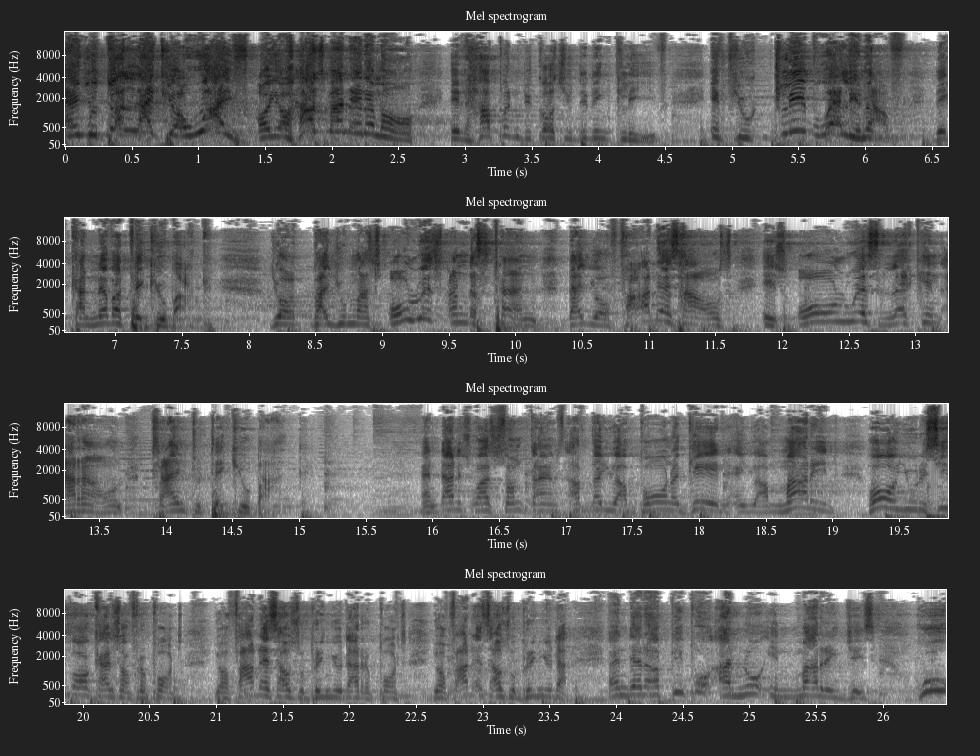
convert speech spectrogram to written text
and you don't like your wife or your husband anymore, it happened because you didn't cleave. If you cleave well enough, they can never take you back. Your, but you must always understand that your father's house is always lurking around trying to take you back. And that is why sometimes after you are born again and you are married, oh, you receive all kinds of reports. Your father's house will bring you that report. Your father's house will bring you that. And there are people I know in marriages who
